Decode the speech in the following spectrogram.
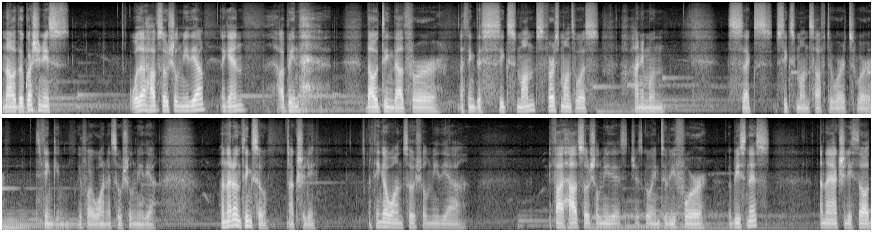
Now the question is, will I have social media again? I've been doubting that for I think the six months. First month was honeymoon. Six six months afterwards were thinking if I wanted social media, and I don't think so. Actually, I think I want social media. If I have social media, it's just going to be for a business, and I actually thought,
